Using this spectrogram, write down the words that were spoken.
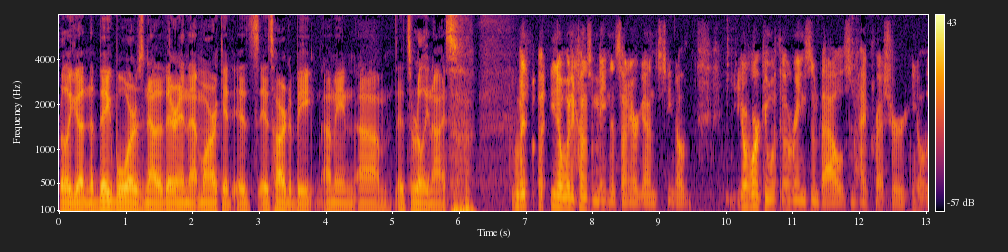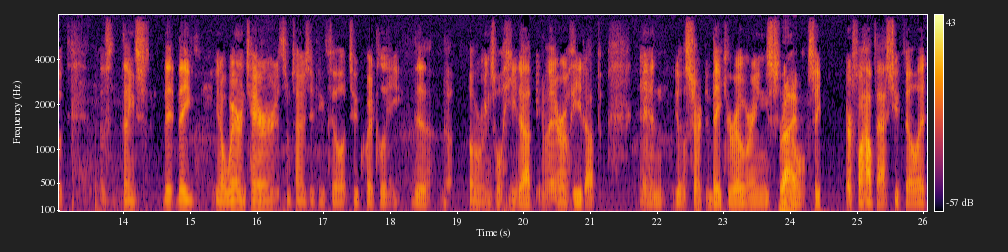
really good, and the big bores now that they're in that market, it's it's hard to beat. I mean, um, it's really nice. With, you know, when it comes to maintenance on air guns, you know, you're working with O-rings and valves and high pressure. You know, those things they, they you know wear and tear. Sometimes if you fill it too quickly, the, the O-rings will heat up. You know, the air will heat up, and you'll start to bake your O-rings. you Right. know, so you careful how fast you fill it.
